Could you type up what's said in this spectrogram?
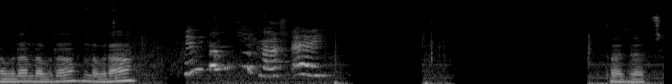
Dobra, dobra, dobra. uciekasz, ej! To jest lepsze.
